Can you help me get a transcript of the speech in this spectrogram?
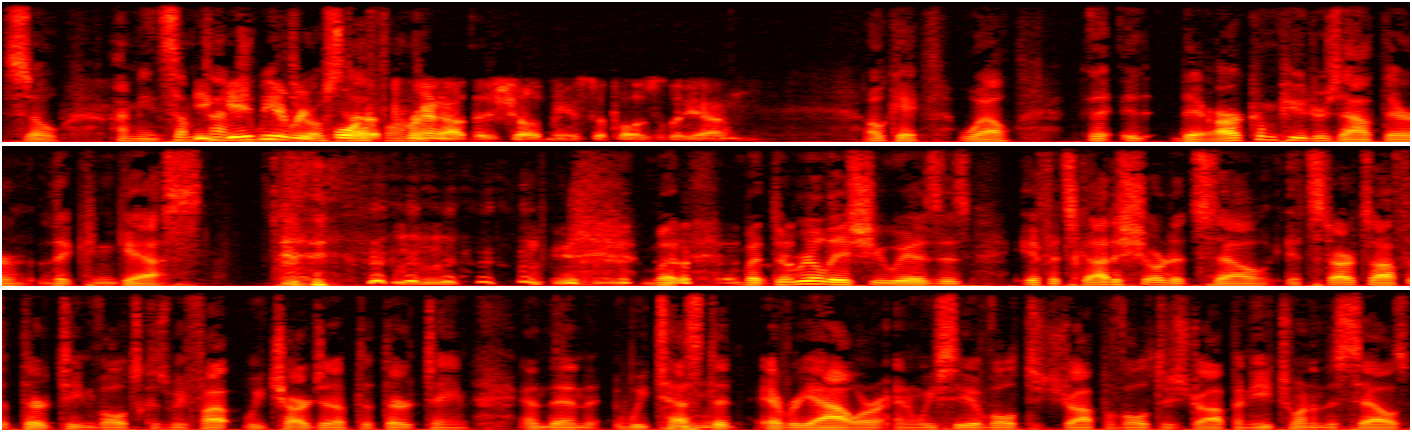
So, I mean, sometimes He gave we me a throw report, a printout that showed me supposedly. Yeah. Okay, well, there are computers out there that can guess. Mm-hmm. but but the real issue is is if it's got a shorted cell, it starts off at 13 volts because we fi- we charge it up to 13, and then we test mm-hmm. it every hour and we see a voltage drop, a voltage drop, and each one of the cells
